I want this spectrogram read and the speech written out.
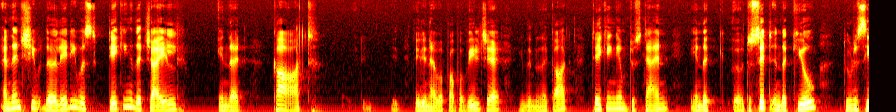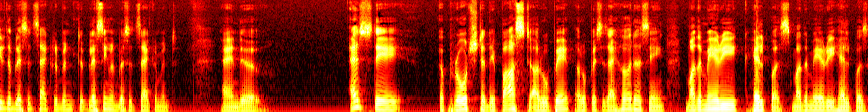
And then she, the lady was taking the child in that cart. They didn't have a proper wheelchair, in the cart, taking him to stand in the, uh, to sit in the queue to receive the Blessed Sacrament, the blessing the Blessed Sacrament. And uh, as they approached and they passed Arrupe. Arrupe says, I heard her saying, Mother Mary, help us. Mother Mary, help us.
